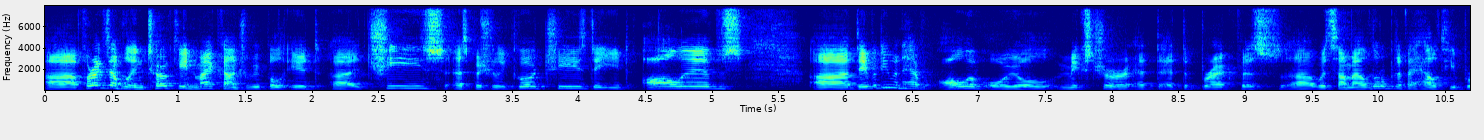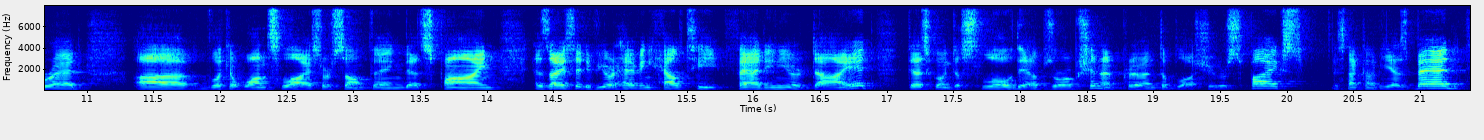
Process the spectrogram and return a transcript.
Uh, for example, in Turkey, in my country, people eat uh, cheese, especially goat cheese. They eat olives. Uh, they would even have olive oil mixture at, at the breakfast uh, with some a little bit of a healthy bread uh, like a one slice or something, that's fine. As I said, if you're having healthy fat in your diet, that's going to slow the absorption and prevent the blood sugar spikes. It's not going to be as bad.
